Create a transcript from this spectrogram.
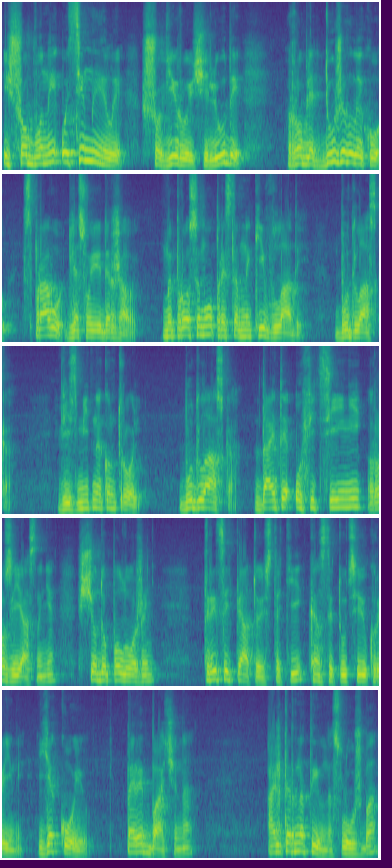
і щоб вони оцінили, що віруючі люди роблять дуже велику справу для своєї держави. Ми просимо представників влади, будь ласка, візьміть на контроль, будь ласка, дайте офіційні роз'яснення щодо положень 35 статті Конституції України, якою передбачена альтернативна служба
